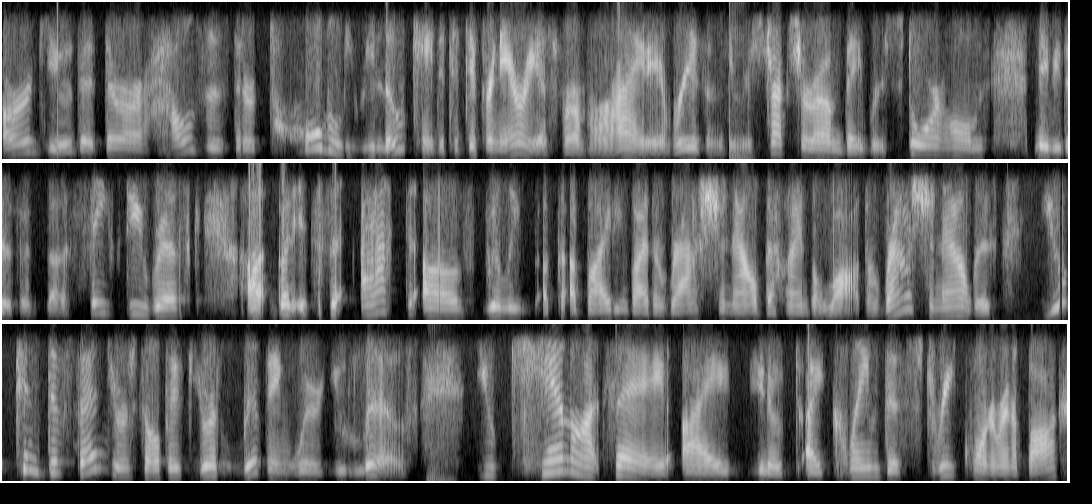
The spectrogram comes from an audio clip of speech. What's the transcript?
argue that there are houses that are totally relocated to different areas for a variety of reasons. They restructure them, they restore homes, maybe there's a, a safety risk. Uh, but it's the act of really abiding by the rationale behind the law. The rationale is you can defend yourself if you're living where you live. You cannot say, I, you know, I claim this street corner in a box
